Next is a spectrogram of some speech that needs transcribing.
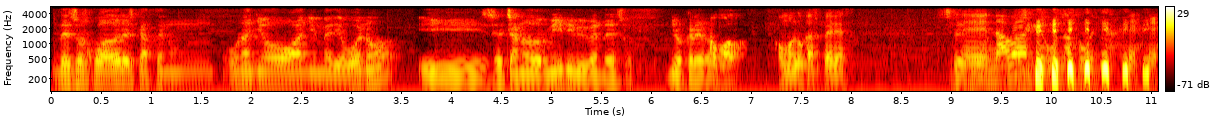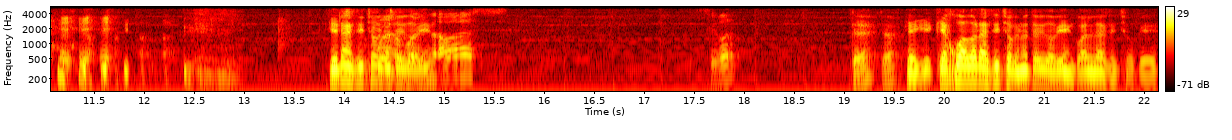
de esos jugadores que hacen un, un año, año y medio bueno y se echan a dormir y viven de eso. Yo creo. como, como Lucas Pérez. Sí, Eh, bueno. Navas, segunda juventud. ¿Quién has dicho que no te pues bien? Navas. ¿Sigor? ¿Qué? ¿Qué? ¿Qué, qué, qué jugador has dicho que no te ha ido bien? ¿Cuál le has dicho? ¿Qué?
